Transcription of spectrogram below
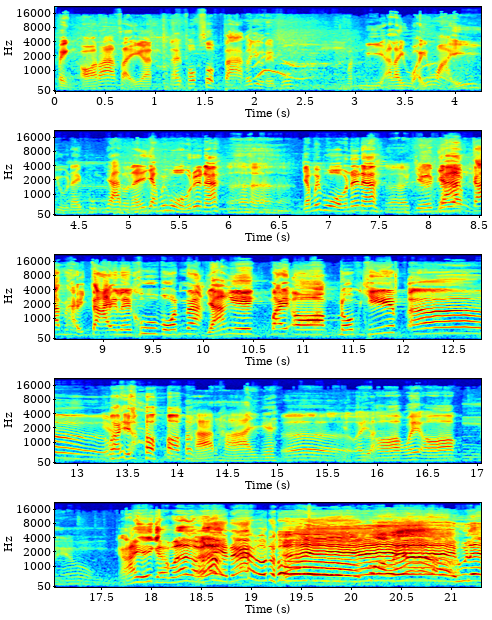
เปล่งออร่าใส่กัน ได้พบสบตาก็อยู่ในพุ่มมันมีอะไรไหวๆอยู่ในพุ่มหญ้าตัวนั้นยังไม่โผล่มาด้วยนะ ยังไม่โผล่มาด้วยนะ เออยืนยักันงแบบการหายใจเลยคู่บนน่ะ ยังอีกไม่ออกโดมคีฟเออไม่ออกท้าทายไง เออไม่ออกไม่ออกนะครับผม ไอ้เฮ้ยกลับมาแล้วกลับมาเฮ้แล้วยเห็นไหมโอ้โหเฮ้ยบอกแล้วฮูเล่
